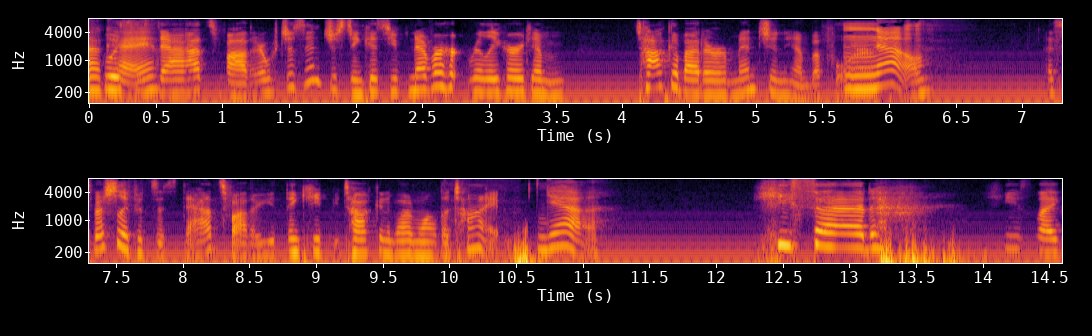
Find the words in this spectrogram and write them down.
who was his dad's father, which is interesting because you've never really heard him talk about or mention him before. No. Especially if it's his dad's father. You'd think he'd be talking about him all the time. Yeah. he said he's like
